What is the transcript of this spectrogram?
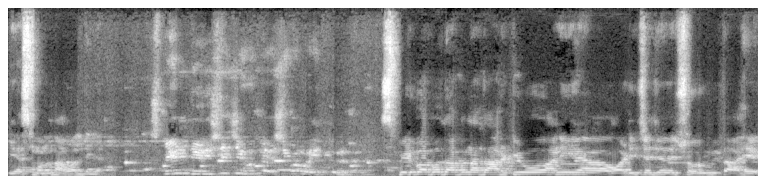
येस म्हणून अहवाल दिला. आहे स्पीड दीडशेची होती अशी पण माहिती मिळते स्पीड बाबत आपण आता आरटीओ आणि ऑडीचे जे शोरूम इथं आहे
